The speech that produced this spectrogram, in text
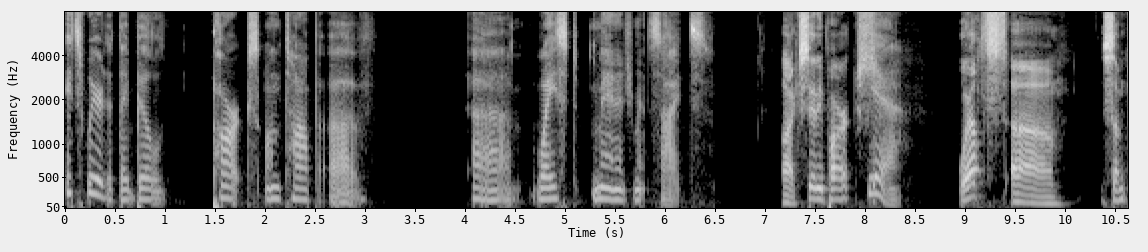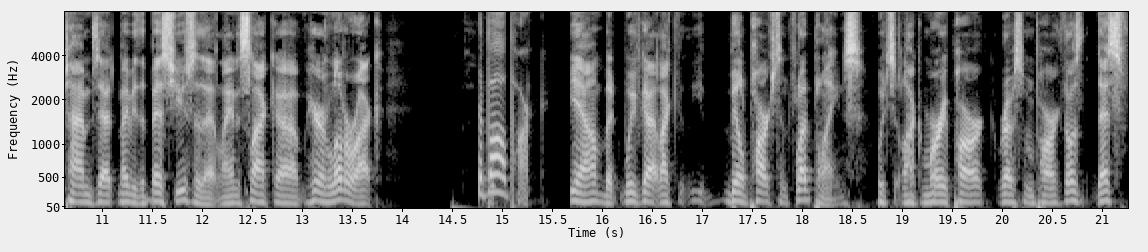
It's weird that they build parks on top of uh, waste management sites. Like city parks. Yeah. Well, um, sometimes that may be the best use of that land. It's like uh, here in Little Rock. The ballpark. Yeah, but we've got like build parks in floodplains, which like Murray Park, Rebsamen Park. Those that's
